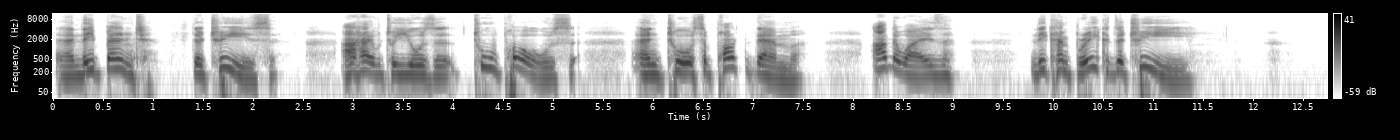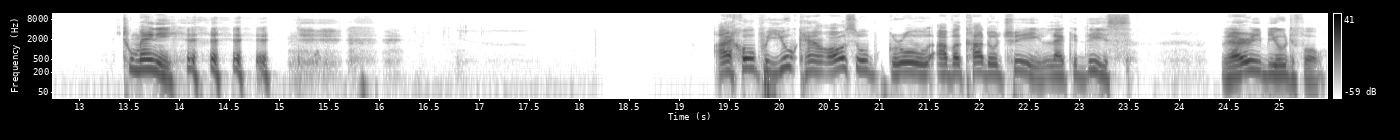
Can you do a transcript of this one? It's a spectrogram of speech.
and they bent the trees. I have to use two poles and to support them Otherwise, they can break the tree. Too many. I hope you can also grow avocado tree like this. Very beautiful.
